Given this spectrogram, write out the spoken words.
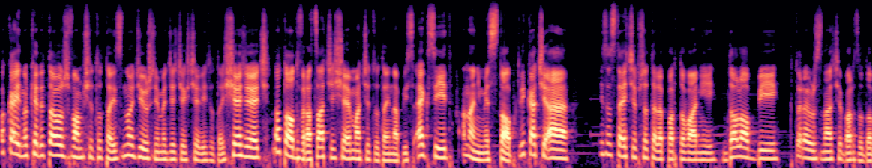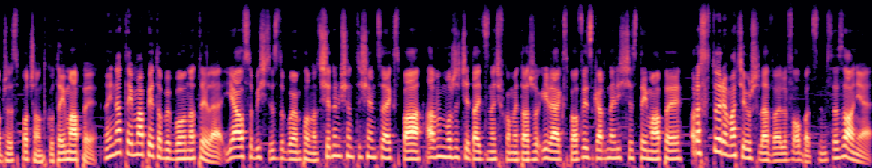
Okej, no kiedy to już wam się tutaj znudzi, już nie będziecie chcieli tutaj siedzieć, no to odwracacie się, macie tutaj napis exit, a na nim jest stop. Klikacie E i zostajecie przeteleportowani do lobby, które już znacie bardzo dobrze z początku tej mapy. No i na tej mapie to by było na tyle. Ja osobiście zdobyłem ponad 70 tysięcy expa, a wy możecie dać znać w komentarzu ile expa wy zgarnęliście z tej mapy oraz który macie już level w obecnym sezonie.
